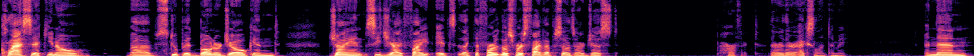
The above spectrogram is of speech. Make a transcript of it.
classic, you know, uh, stupid boner joke and giant CGI fight. It's like the first those first five episodes are just perfect. They're they're excellent to me. And then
